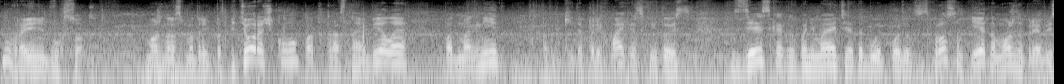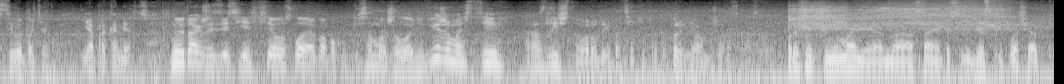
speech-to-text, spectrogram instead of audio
ну, в районе 200. Можно рассмотреть под пятерочку, под красное-белое, под магнит, под какие-то парикмахерские. То есть здесь, как вы понимаете, это будет пользоваться спросом, и это можно приобрести в ипотеку. Я про коммерцию. Ну и также здесь есть все условия по покупке самой жилой недвижимости, различного рода ипотеки, про которые я вам уже рассказывал. Обратите внимание на сами по себе детские площадки.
